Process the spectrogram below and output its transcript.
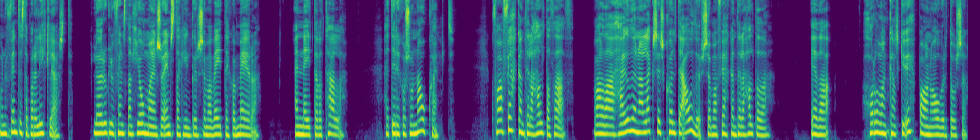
Hún finnst það bara líklegast. Lauruglu finnst hann hljóma eins og einstaklingur sem að veita eitthvað meira, en neytar að tala. Þetta er eitthvað svo nákvæmt. Hvað fekk hann til að halda það? Var það hegðun Alexis kvöldi áður sem að fekk hann til að halda það? Eða horfðan kannski upp á hann á overdósa?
